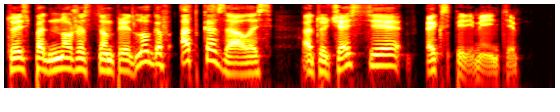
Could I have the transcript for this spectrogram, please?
то есть под множеством предлогов отказалась от участия в эксперименте.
